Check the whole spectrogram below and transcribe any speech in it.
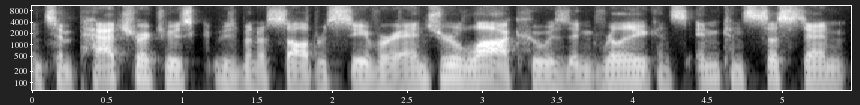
And Tim Patrick, who's who's been a solid receiver, and Drew Lock, who is in really cons- inconsistent.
